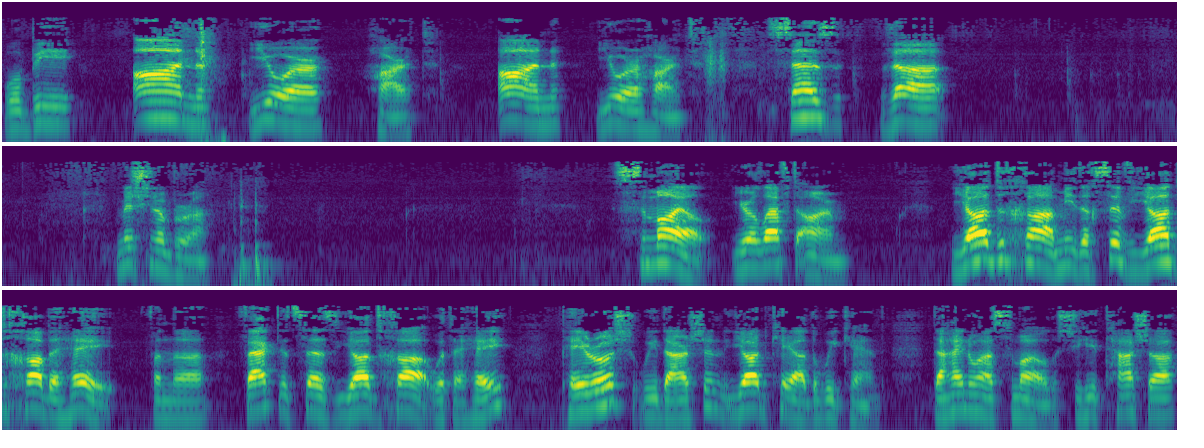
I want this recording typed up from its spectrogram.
will be on your heart. On your heart. Says the Mishnah Berurah. Smile, your left arm. Yadcha midachsiv yadcha behei. From the fact it says Yad yadcha with a hey. Perush, we darshan. Yad kea, the weak hand. Dahainu. Shihi tasha,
